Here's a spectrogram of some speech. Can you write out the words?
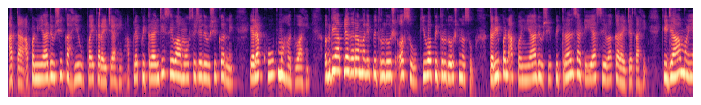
आता आपण या दिवशी काही उपाय करायचे आहे. आपल्या पितरांची सेवा अमावस्येच्या दिवशी करणे याला खूप महत्त्व आहे. अगदी आपल्या घरामध्ये पितृदोष असो किंवा पितृदोष नसो तरी पण आपण या दिवशी पितरांसाठी या सेवा करायच्याच आहे की ज्यामुळे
